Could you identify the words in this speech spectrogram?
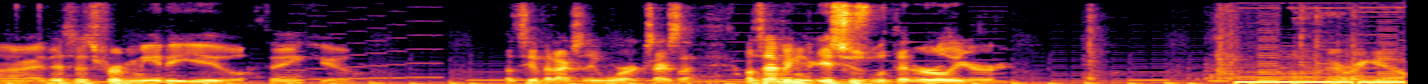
All right, this is from me to you. Thank you. Let's see if it actually works. I was having issues with it earlier. There we go.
